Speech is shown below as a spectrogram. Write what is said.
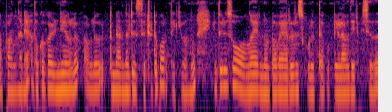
അപ്പം അങ്ങനെ അതൊക്കെ കഴിഞ്ഞ് ഞങ്ങൾ അവൾ ഇട്ടുണ്ടായിരുന്ന ഡ്രസ്സ് ഇട്ടിട്ട് പുറത്തേക്ക് വന്നു. ഇതൊരു സോങ് ആയിരുന്നു കേട്ടോ. വേറൊരു സ്കൂളിലത്തെ കുട്ടികളെ അവതരിപ്പിച്ചത്.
